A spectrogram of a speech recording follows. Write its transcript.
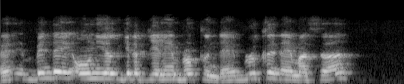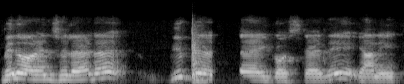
E, ben de 10 yıl gidip geleyim Brooklyn'de. Brooklyn'de mesela benim öğrenciler de büyük bir şey gösterdi. Yani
